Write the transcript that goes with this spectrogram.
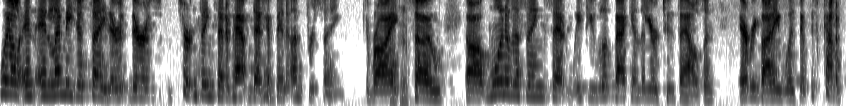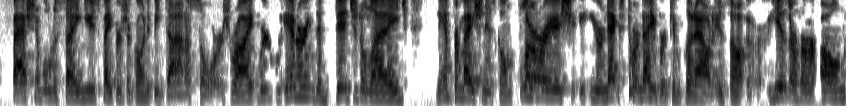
Well, and, and let me just say there there's certain things that have happened that have been unforeseen, right? Okay. So uh, one of the things that if you look back in the year 2000, everybody was it was kind of fashionable to say newspapers are going to be dinosaurs, right? We're entering the digital age. The information is going to flourish. Your next door neighbor can put out his, uh, his or her own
